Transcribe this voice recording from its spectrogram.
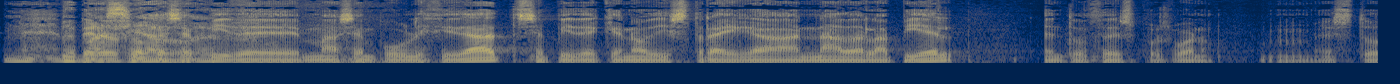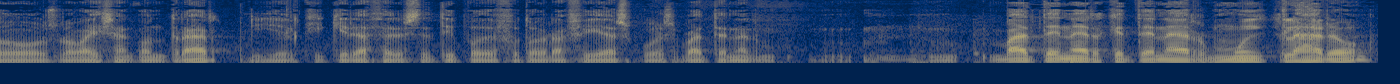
Pero es lo que se ¿eh? pide más en publicidad, se pide que no distraiga nada la piel. Entonces, pues bueno, esto os lo vais a encontrar y el que quiera hacer este tipo de fotografías, pues va a tener va a tener que tener muy claro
